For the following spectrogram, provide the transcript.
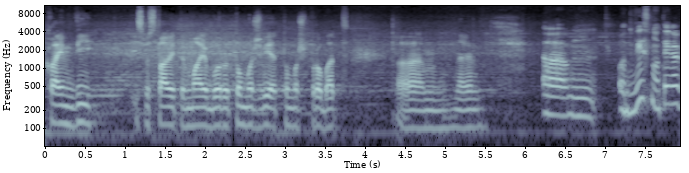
kaj jim vi izpostavite v Mariboru, to moraš videti, to moraš probati. Um. Um, odvisno od tega,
